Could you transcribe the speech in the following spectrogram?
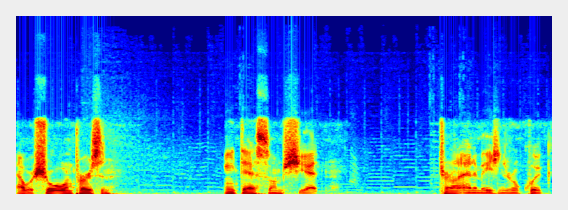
Now we're short one person. Ain't that some shit? Turn on animations real quick.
